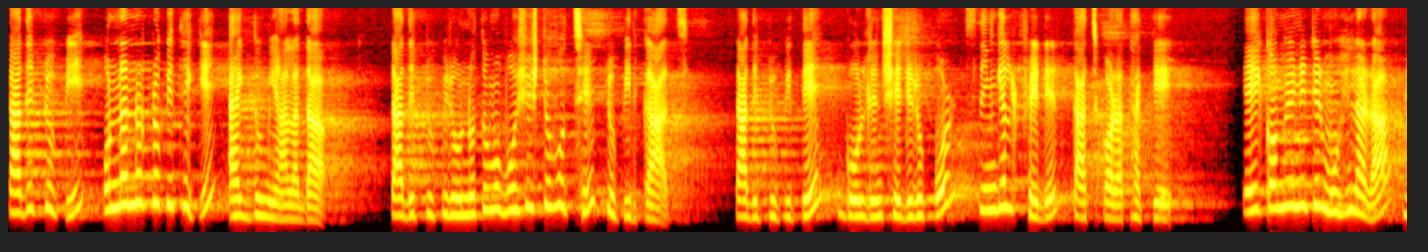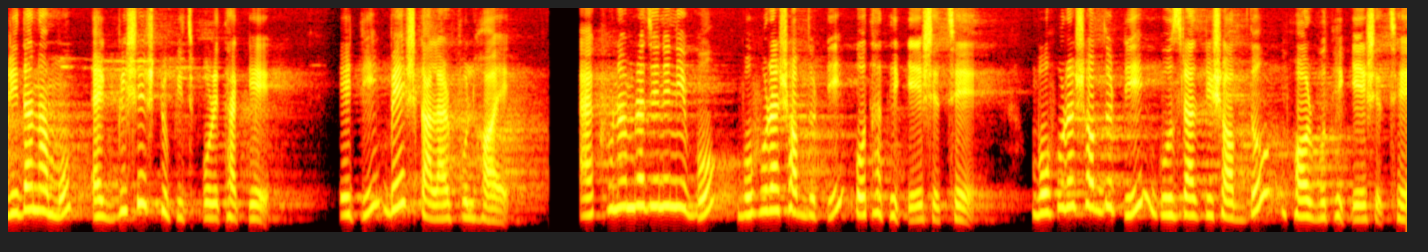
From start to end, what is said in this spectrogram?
তাদের টুপি অন্যান্য টুপি থেকে একদমই আলাদা। তাদের টুপির অন্যতম বৈশিষ্ট্য হচ্ছে টুপির কাজ। তাদের টুপিতে গোল্ডেন শেডের উপর সিঙ্গেল থ্রেডের কাজ করা থাকে। এই কমিউনিটির মহিলারা রিদা নামক এক বিশেষ টুপিজ পরে থাকে। এটি বেশ কালারফুল হয়। এখন আমরা জেনে নিব বহুরা শব্দটি কোথা থেকে এসেছে। বহুরা শব্দটি গুজরাটি শব্দ ভর্ব থেকে এসেছে,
